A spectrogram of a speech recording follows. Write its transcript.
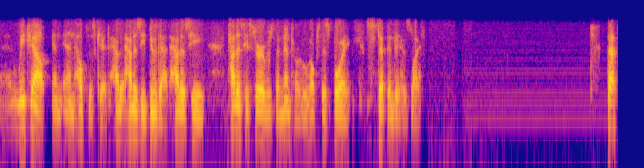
uh, reach out and and help this kid. How do, how does he do that? How does he how does he serve as the mentor who helps this boy step into his life? That's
